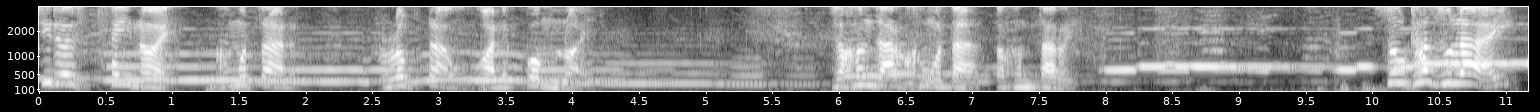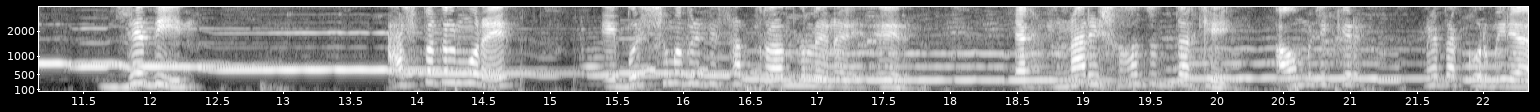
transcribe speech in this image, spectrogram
চিরস্থায়ী নয়, ক্ষমতার লোভটা অনেক কম নয়। যখন যার ক্ষমতা, তখন তারই। চৌঠা জুলাই যেদিন হাসপাতাল মোড়ে এই বৈষম্যবিরোধী ছাত্র আন্দোলনের এক নারী সহযোদ্ধাকে আওয়ামী লীগের নেতা কর্মীরা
